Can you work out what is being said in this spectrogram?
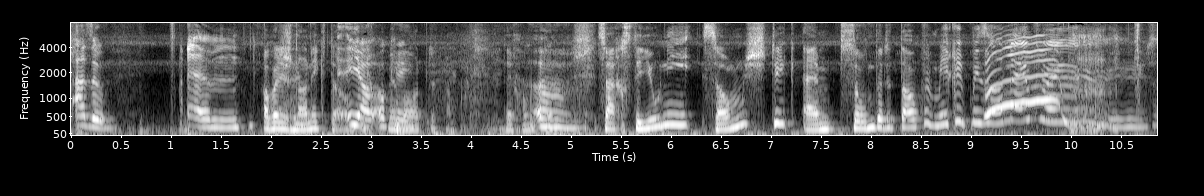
also, ähm, Aber er ist noch nicht da. Ja, okay. Wir warten noch. Der kommt dann. 6. Juni, Samstag, ein besonderer Tag für mich. Ich bin so nervös.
